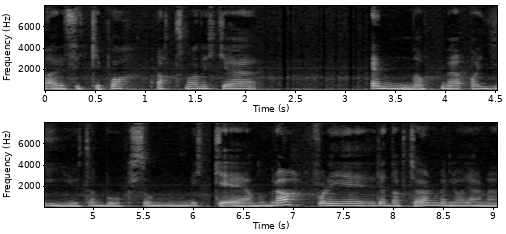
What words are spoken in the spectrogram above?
være sikker på at man ikke ender opp med å gi ut en bok som ikke er noe bra. Fordi redaktøren vil jo gjerne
